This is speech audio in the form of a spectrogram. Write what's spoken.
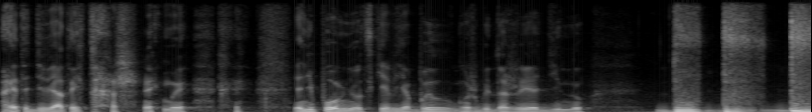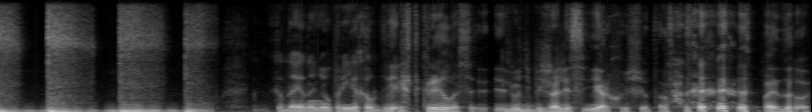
А это девятый этаж, и мы, я не помню, вот с кем я был, может быть, даже и один, ну, дув, дув, дув, когда я на него приехал, дверь открылась, и люди бежали сверху еще там. Поэтому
